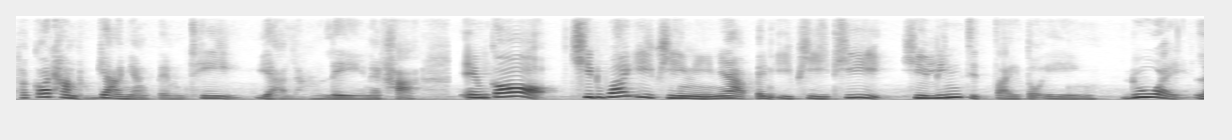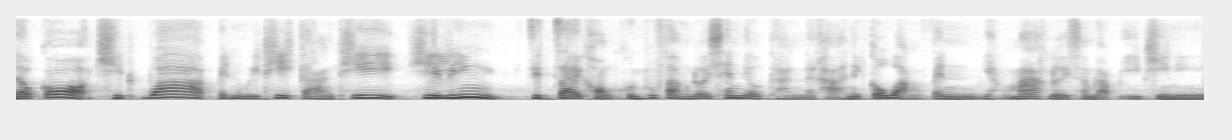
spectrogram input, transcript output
ถ้าก็ทำทุกอย่างอย่างเต็มที่อย่าหลังเลนะคะ เอ็มก็คิดว่า EP นี้เนี่ยเป็น EP ที่ healing จิตใจตัวเองด้วย แล้วก็คิดว่าเป็นวิธีการที่ healing จิตใจของคุณผู้ฟังด้วยเช่นเดียวกันนะคะ อันนี้ก็หวังเป็นอย่างมากเลยสำหรับ EP นี้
